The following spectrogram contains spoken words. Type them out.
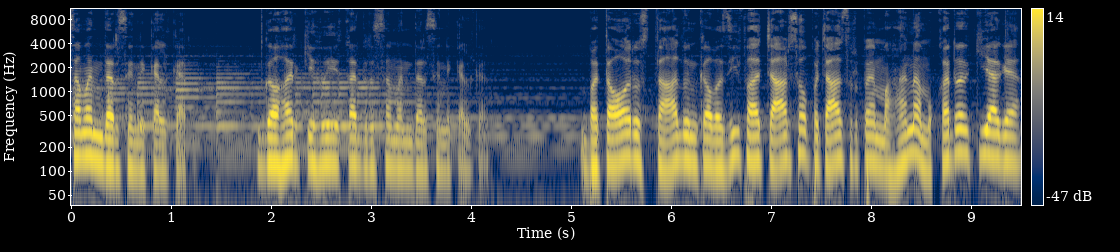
समंदर से निकलकर। गौहर की हुई कद्र समंदर से निकलकर। बतौर उस्ताद, उनका वजीफा 450 रुपए महाना मुकर्र किया गया,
